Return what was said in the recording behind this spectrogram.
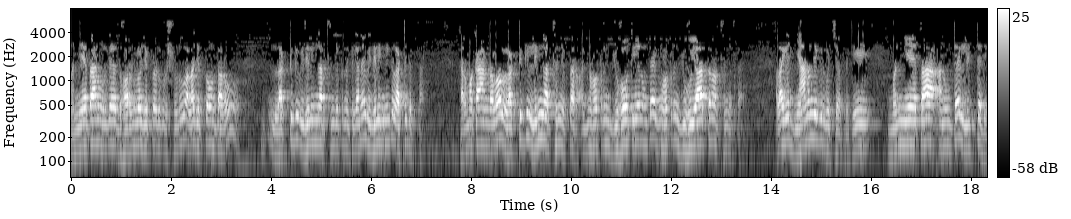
మన్యేత అని ఉరికే ధోరణిలో చెప్పాడు కృష్ణుడు అలా చెప్తూ ఉంటారు. లట్టుకి విధిలింగ అర్థం చెప్పినట్టుగానే విధిలింగికి లట్టు చెప్తారు. కర్మకాండలో లట్టుకి లింగ్ అర్థం చెప్తారు. అగ్నిహోత్రం జుహోతి అని ఉంటే అగ్నిహోత్రం జుహుయాత్ అని అర్థం చెప్తారు. అలాగే జ్ఞానం దగ్గరికి వచ్చేప్పటికీ మన్యేత అని ఉంటే లిట్ అది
